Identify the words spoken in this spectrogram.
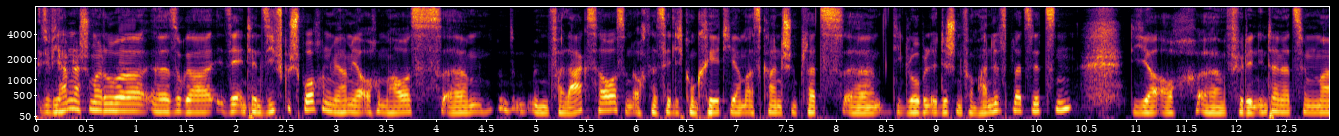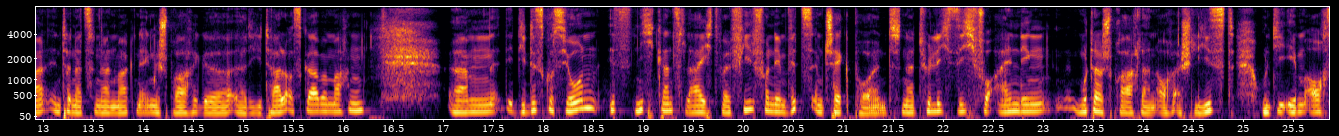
Wir haben da schon mal drüber äh, sogar sehr intensiv gesprochen. Wir haben ja auch im Haus, ähm, im Verlagshaus und auch tatsächlich konkret hier am Askanischen Platz äh, die Global Edition vom Handelsplatz sitzen, die ja auch äh, für den internationalen, internationalen Markt eine englischsprachige äh, Digitalausgabe machen. Ähm, die, die, Diskussion ist nicht ganz leicht, weil viel von dem Witz im Checkpoint natürlich sich vor allen Dingen Muttersprachlern auch erschließt und die eben auch,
